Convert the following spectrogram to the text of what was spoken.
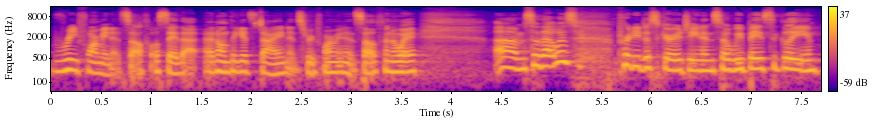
reforming itself. I'll say that. I don't think it's dying; it's reforming itself in a way. Um, so that was pretty discouraging, and so we basically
